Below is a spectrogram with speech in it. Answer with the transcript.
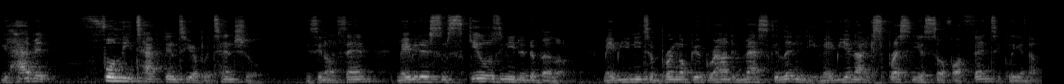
you haven't fully tapped into your potential. You see what I'm saying? Maybe there's some skills you need to develop. Maybe you need to bring up your grounded masculinity. Maybe you're not expressing yourself authentically enough.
